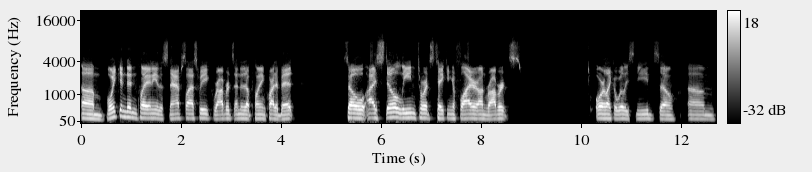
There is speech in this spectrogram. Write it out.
Um, Boykin didn't play any of the snaps last week. Roberts ended up playing quite a bit. So I still lean towards taking a flyer on Roberts or like a Willie Snead. So um,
